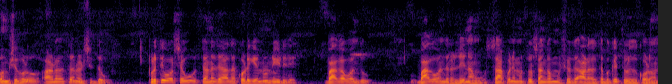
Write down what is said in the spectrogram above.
ವಂಶಗಳು ಆಡಳಿತ ನಡೆಸಿದ್ದವು. ಪ್ರತಿ ವರ್ಷವೂ ತನ್ನದೇ ಆದ ಕೊಡುಗೆಯನ್ನು ನೀಡಿದೆ. ಭಾಗ ಒಂದು, ಭಾಗ ಒಂದರಲ್ಲಿ ನಾವು ಸ್ಥಾಪನೆ ಮತ್ತು ಸಂಗಮ ವಂಶದ ಆಡಳಿತ ಬಗ್ಗೆ ತಿಳಿದುಕೊಳ್ಳೋಣ.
